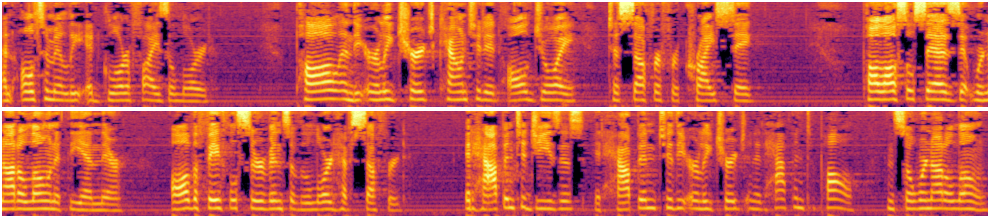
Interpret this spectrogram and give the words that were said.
and ultimately it glorifies the Lord. Paul and the early church counted it all joy to suffer for Christ's sake. Paul also says that we're not alone at the end there. All the faithful servants of the Lord have suffered. It happened to Jesus, it happened to the early church, and it happened to Paul. And so we're not alone.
